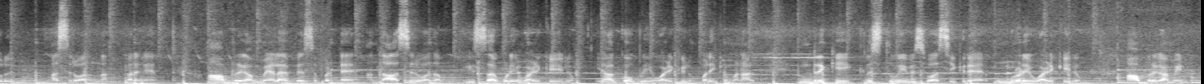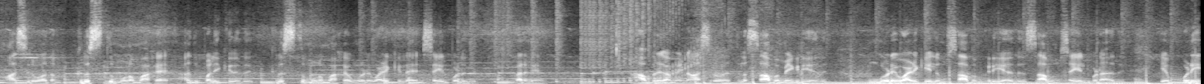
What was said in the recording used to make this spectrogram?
ஒரு ஆசீர்வாதம் தான் பாருங்கள் ஆப்ரகாம் மேலே பேசப்பட்ட அந்த ஆசீர்வாதம் ஈசாக்குடைய வாழ்க்கையிலும் யாக்கோபுடைய வாழ்க்கையிலும் பலிக்குமானால் இன்றைக்கு கிறிஸ்துவை விசுவாசிக்கிற உங்களுடைய வாழ்க்கையிலும் ஆப்ரகாமின் ஆசீர்வாதம் கிறிஸ்து மூலமாக அது பலிக்கிறது. கிறிஸ்து மூலமாக உங்களுடைய வாழ்க்கையில் செயல்படுது. பாருங்க ஆபிரகாமின் ஆசீர்வாதத்தில் சாபமே கிடையாது. உங்களுடைய வாழ்க்கையிலும் சாபம் கிடையாது சாபம் செயல்படாது. எப்படி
